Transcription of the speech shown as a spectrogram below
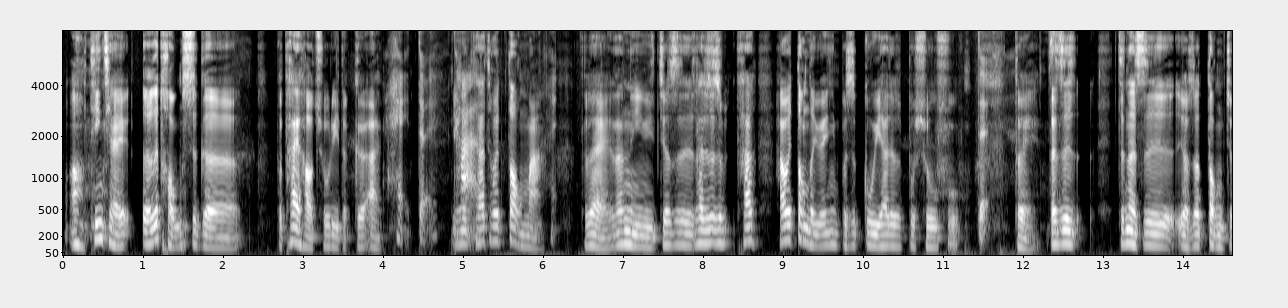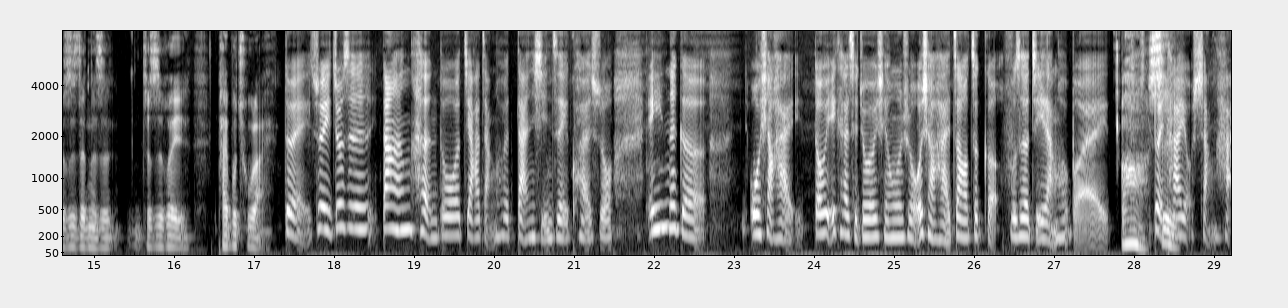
哦，听起来儿童是个不太好处理的个案，嘿，对，因为他会动嘛嘿，对不对？那你你就是他就是他，他会动的原因不是故意，他就是不舒服。对对，但是真的是有时候动就是真的是就是会拍不出来。对，所以就是当然很多家长会担心这一块，说，诶，那个我小孩都一开始就会先问说，我小孩照这个辐射剂量会不会啊，对他有伤害，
